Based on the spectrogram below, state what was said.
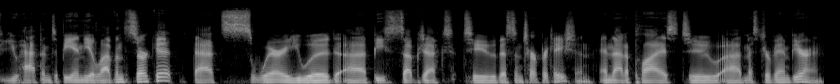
if you happen to be in the 11th circuit that's where you would uh, be subject to this interpretation and that applies to uh, mr van buren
